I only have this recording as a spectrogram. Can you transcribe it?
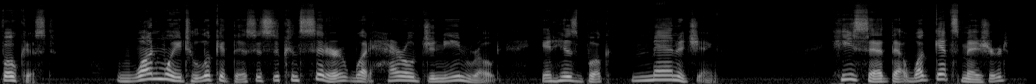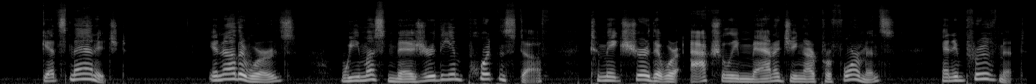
focused. One way to look at this is to consider what Harold Geneen wrote in his book Managing. He said that what gets measured gets managed. In other words, we must measure the important stuff to make sure that we're actually managing our performance and improvement.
